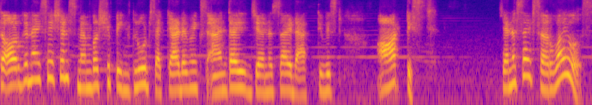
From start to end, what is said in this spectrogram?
The organization's membership includes academics anti genocide activist artist genocide survivors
